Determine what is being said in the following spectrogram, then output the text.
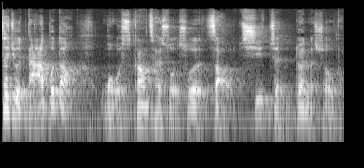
这就达不到我刚才所说的早期诊断的手法。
